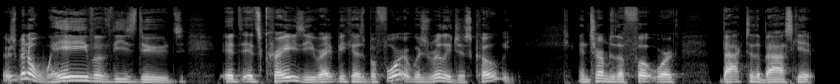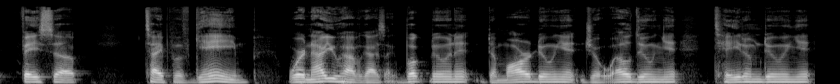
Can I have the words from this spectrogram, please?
There's been a wave of these dudes. It, it's crazy, right? Because before it was really just Kobe in terms of the footwork, back to the basket, face up type of game. Where now you have guys like Book doing it, DeMar doing it, Joel doing it, Tatum doing it.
